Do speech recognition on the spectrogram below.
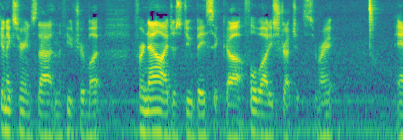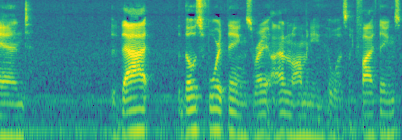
gonna experience that in the future, but for now, I just do basic uh, full body stretches, right? And that, those four things, right? I don't know how many it was, like five things.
